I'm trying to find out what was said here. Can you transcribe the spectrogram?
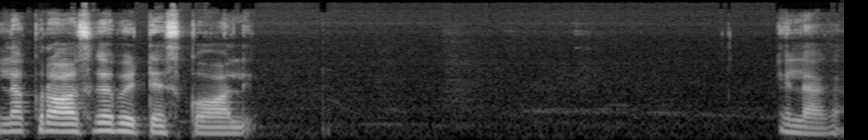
ఇలా క్రాస్గా పెట్టేసుకోవాలి. ఇలాగా.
